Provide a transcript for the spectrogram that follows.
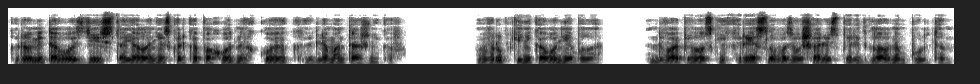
Кроме того, здесь стояло несколько походных коек для монтажников. В рубке никого не было. Два пилотских кресла возвышались перед главным пультом.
